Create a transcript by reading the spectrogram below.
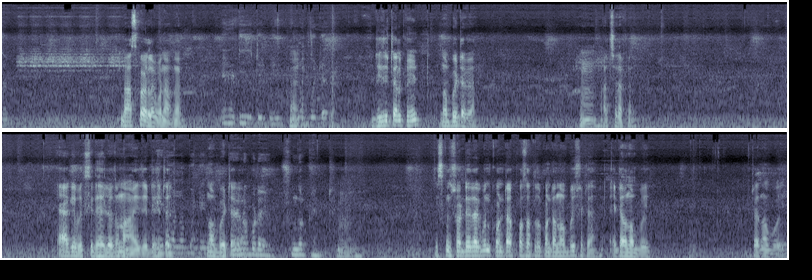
দাও। করা লাগবে না আপনার? ডিজিটাল প্রিন্ট হ্যাঁ। নব্বই টাকা। ডিজিটাল প্রিন্ট নব্বই টাকা। হুম আচ্ছা রাখেন। আগে ভ্যাকসি দেওয়া তো না এই যে ডিজিটাল নব্বই টাকা। সুন্দর প্রিন্ট হুম। স্ক্রিনশট দিয়ে রাখবেন কোনটা পঁচাত্তর কোনটা নব্বই সেটা এটাও নব্বই। এটা নব্বই।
